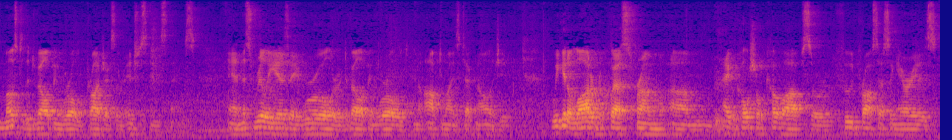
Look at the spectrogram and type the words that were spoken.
most of the developing world projects that are interested in these things. And this really is a rural or a developing world in optimized technology we get a lot of requests from um, agricultural co-ops or food processing areas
